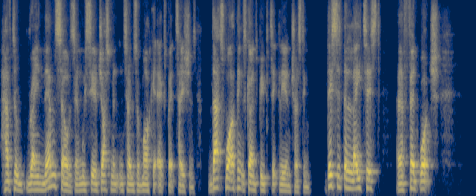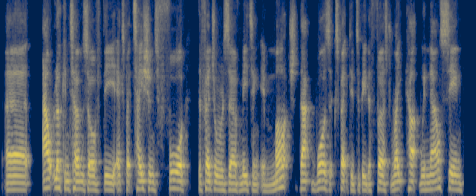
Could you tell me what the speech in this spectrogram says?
have to rein themselves in? We see adjustment in terms of market expectations. That's what I think is going to be particularly interesting. This is the latest uh, Fed Watch uh, outlook in terms of the expectations for the Federal Reserve meeting in March. That was expected to be the first rate cut. We're now seeing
